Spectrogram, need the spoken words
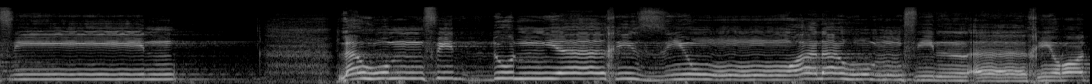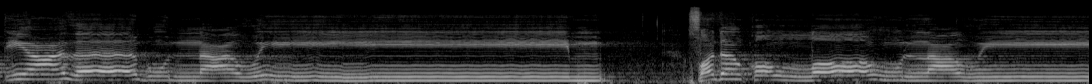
خائفين. لهم في الدنيا خزي ولهم في الآخرة عذاب عظيم. صدق الله العظيم.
